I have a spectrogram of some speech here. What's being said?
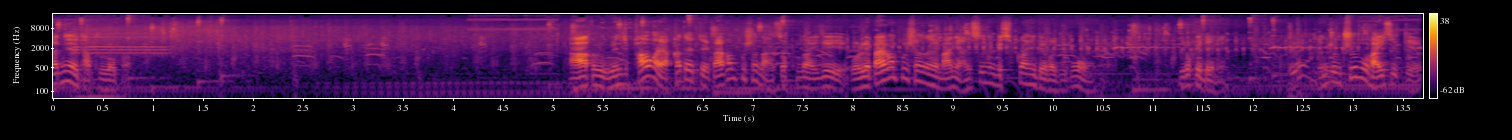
딴 일 다 불러봐. 아 그리고 왠지 파워가 약하다 했더니 빨간 포션 안 썼구나. 이게 원래 빨간 포션을 많이 안 쓰는 게 습관이 돼가지고 이렇게 되네. 난좀 출구 가 있을게요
